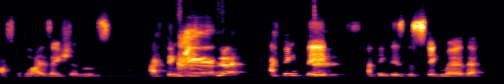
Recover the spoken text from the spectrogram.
hospitalizations. I think I think there's I think there's the stigma that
